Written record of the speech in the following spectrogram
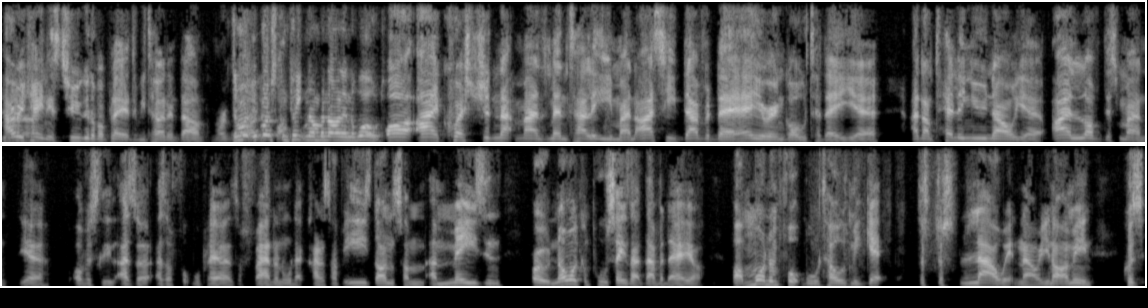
Harry Nah. Kane is too good of a player to be turning down. The the most But- complete number nine in the world. But I question that man's mentality, man. I see David De Gea in goal today, yeah, and I'm telling you now, yeah, I love this man, yeah. Obviously, as a as a football player, as a fan, and all that kind of stuff, he's done some amazing. Bro, no one can pull saves like David De Gea, but modern football tells me get just just allow it now. You know what I mean? Because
